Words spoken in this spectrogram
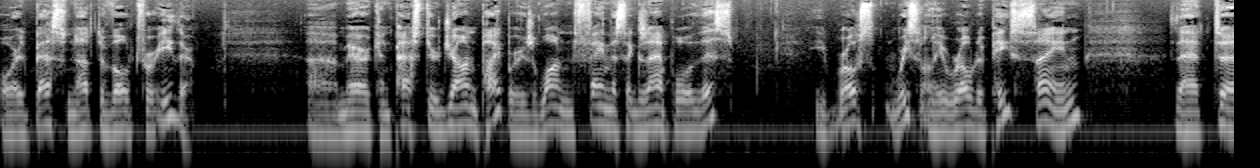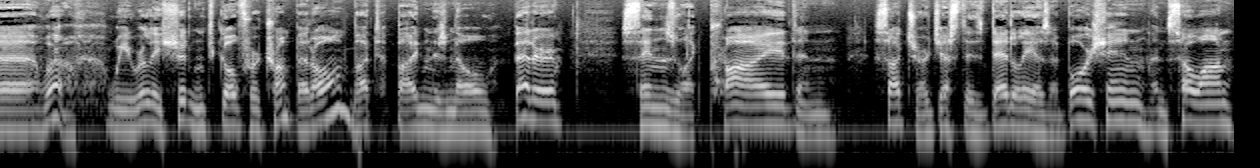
or at best, not to vote for either. Uh, American pastor John Piper is one famous example of this. He recently wrote a piece saying, that, uh, well, we really shouldn't go for Trump at all, but Biden is no better. Sins like pride and such are just as deadly as abortion and so on.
